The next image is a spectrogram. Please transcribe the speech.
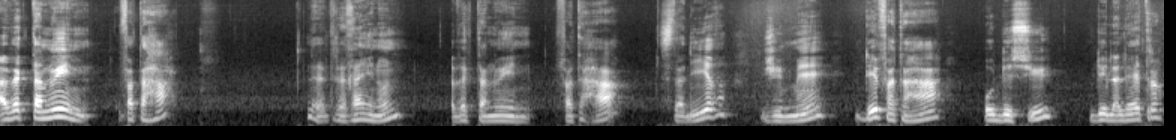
avec Tanwin Fataha, la lettre Reinun, avec Tanwin Fataha, c'est-à-dire je mets des Fataha au-dessus de la lettre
